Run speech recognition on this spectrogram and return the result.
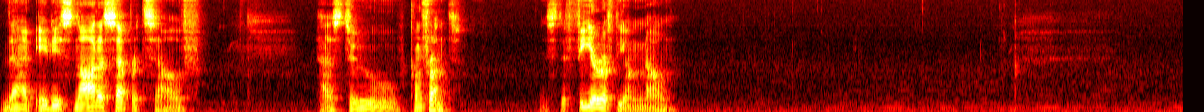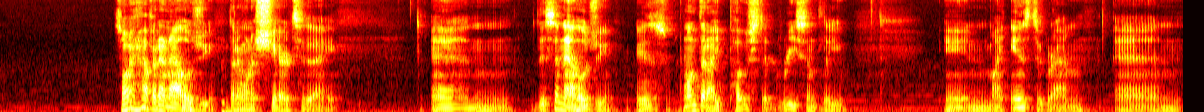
that it is not a separate self has to confront. It's the fear of the unknown. So I have an analogy that I want to share today. And this analogy is one that I posted recently in my Instagram. And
